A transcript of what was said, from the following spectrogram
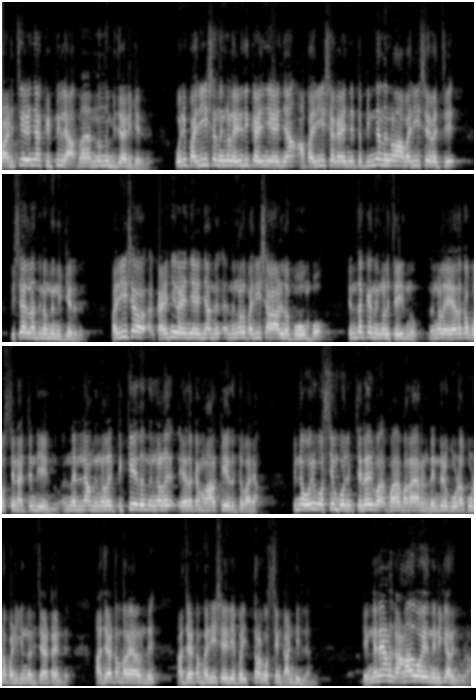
പഠിച്ചു കഴിഞ്ഞാൽ കിട്ടില്ല എന്നൊന്നും വിചാരിക്കരുത്. ഒരു പരീക്ഷ നിങ്ങൾ എഴുതി കഴിഞ്ഞു കഴിഞ്ഞാൽ ആ പരീക്ഷ കഴിഞ്ഞിട്ട് പിന്നെ നിങ്ങൾ ആ പരീക്ഷ വെച്ച് വിശകലനത്തിനൊന്നും നിൽക്കരുത്. പരീക്ഷ കഴിഞ്ഞു കഴിഞ്ഞു കഴിഞ്ഞാൽ നിങ്ങൾ പരീക്ഷ ഹാളിൽ പോകുമ്പോൾ എന്തൊക്കെ നിങ്ങൾ ചെയ്യുന്നു നിങ്ങൾ ഏതൊക്കെ ക്വസ്റ്റ്യൻ അറ്റൻഡ് ചെയ്യുന്നു എന്നെല്ലാം നിങ്ങൾ ടിക്ക് ചെയ്ത് നിങ്ങൾ ഏതൊക്കെ മാർക്ക് ചെയ്തിട്ട് വരാം. പിന്നെ ഒരു ക്വസ്റ്റ്യൻ പോലും ചിലർ പറയാറുണ്ട് എന്റെ ഒരു കൂടെ കൂടെ പഠിക്കുന്ന ഒരു ചേട്ടനുണ്ട്. ആ ചേട്ടൻ പറയാറുണ്ട് ആ ചേട്ടൻ പരീക്ഷ എഴുതിയപ്പോൾ ഇത്ര ക്വസ്റ്റ്യൻ കണ്ടില്ലെന്ന്. എങ്ങനെയാണ് കാണാതെ പോയെന്ന് എനിക്കറിഞ്ഞുകൂടാ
